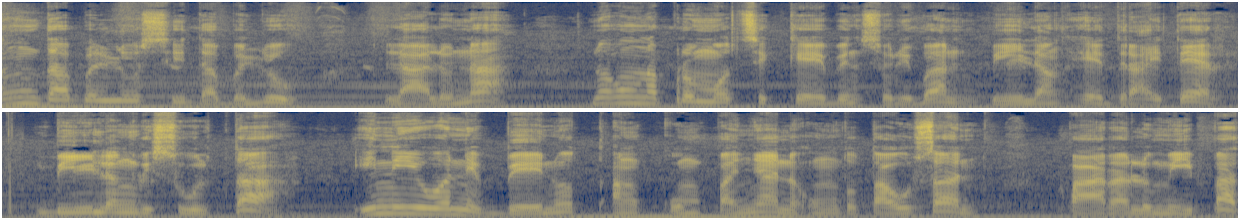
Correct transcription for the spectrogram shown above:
ng WCW lalo na noong napromote si Kevin Sullivan bilang head writer. Bilang resulta, iniwan ni Benoit ang kumpanya noong 2000 para lumipat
